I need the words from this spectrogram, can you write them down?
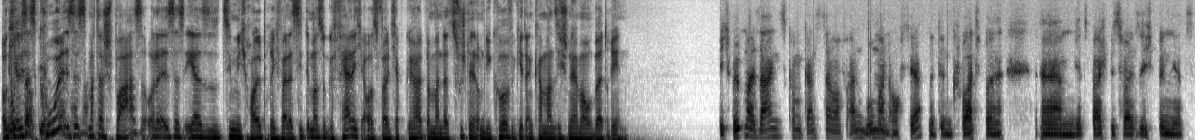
Okay, ist das cool? Ist das, macht das Spaß oder ist das eher so ziemlich holprig? Weil das sieht immer so gefährlich aus, weil ich habe gehört, wenn man da zu schnell um die Kurve geht, dann kann man sich schnell mal überdrehen. Ich würde mal sagen, es kommt ganz darauf an, wo man auch fährt mit dem Quad, weil ähm, jetzt beispielsweise, ich bin jetzt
